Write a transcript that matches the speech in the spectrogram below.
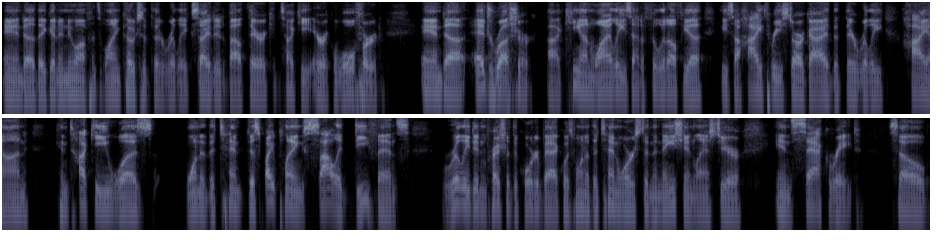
And uh, they get a new offensive line coach that they're really excited about there at Kentucky, Eric Wolford. And uh, edge rusher, uh, Keon Wiley's out of Philadelphia. He's a high three star guy that they're really high on. Kentucky was one of the 10, despite playing solid defense, really didn't pressure the quarterback, was one of the 10 worst in the nation last year in sack rate. So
